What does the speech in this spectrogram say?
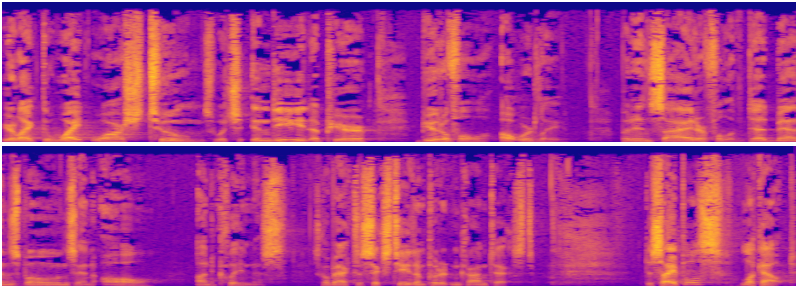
You're like the whitewashed tombs, which indeed appear beautiful outwardly, but inside are full of dead men's bones and all uncleanness. Let's go back to 16 and put it in context. Disciples, look out.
